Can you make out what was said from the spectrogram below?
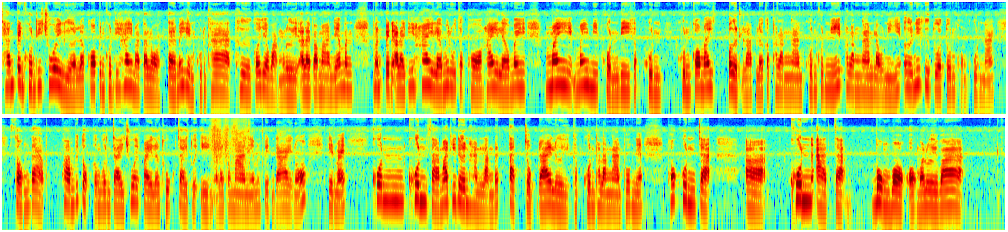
ฉันเป็นคนที่ช่วยเหลือ แล้วก็เป็นคนที่ให้มาตลอด แต่ไม่เห็นคุณค่า เธอก็อย่าหวังเลยอะไรประมาณเนี้ยมันมันเป็นอะไรที่ให้แล้วไม่รู้จักพอให้แล้วไม่ไม่ไม่มีผลดีกับคุณคุณก็ไม่เปิดรับแล้วกับพลังงานคนคนนี้พลังงานเหล่านี้ เออ นี่คือตัวตนของคุณนะสองดาบ ความวิตกกังวลใจช่วยไปแล้วทุกข์ใจตัวเองอะไรประมาณนี้มันเป็นได้เนาะเห็นไหมคนคุณสามารถที่เดินหันหลังและตัดจบได้เลยกับคนพลังงานพวกนี้เพราะคุณจะคุณอาจจะบ่งบอกออกมาเลยว่า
